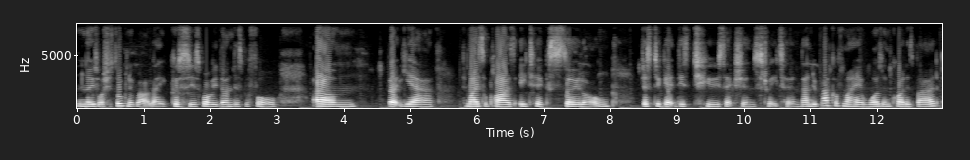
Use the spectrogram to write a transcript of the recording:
knows what she's talking about, like because she's probably done this before. Um, but yeah to my surprise it took so long just to get these two sections straightened. And the back of my hair wasn't quite as bad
